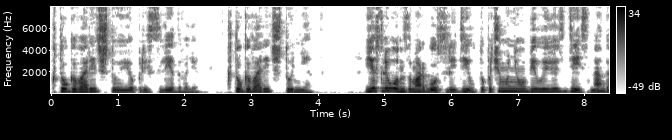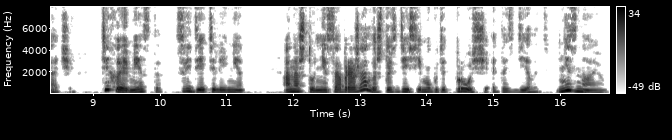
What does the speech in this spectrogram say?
Кто говорит, что ее преследовали? Кто говорит, что нет? Если он за Марго следил, то почему не убил ее здесь, на даче? Тихое место, свидетелей нет. Она что, не соображала, что здесь ему будет проще это сделать? Не знаю.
